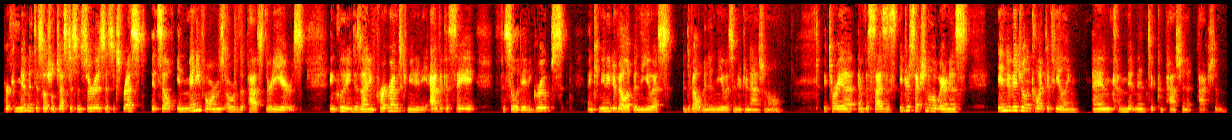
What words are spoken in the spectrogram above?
Her commitment to social justice and service has expressed itself in many forms over the past 30 years, including designing programs, community advocacy, facilitating groups, and community develop in the US, development in the US and international. Victoria emphasizes intersectional awareness, individual and collective healing, and commitment to compassionate action.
